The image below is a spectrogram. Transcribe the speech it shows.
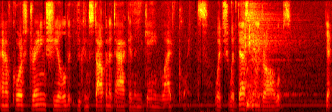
And of course, Draining Shield, you can stop an attack and then gain life points. Which, with Destiny Draw, whoops. Yeah.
